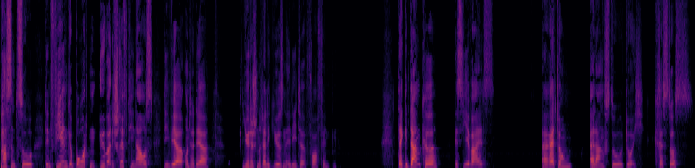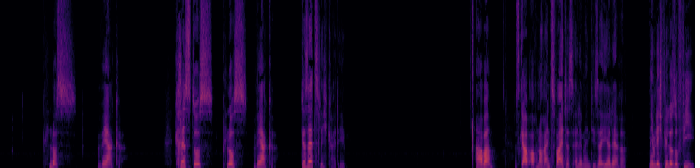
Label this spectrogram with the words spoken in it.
passend zu den vielen Geboten über die Schrift hinaus, die wir unter der jüdischen religiösen Elite vorfinden. Der Gedanke ist jeweils Errettung erlangst du durch Christus plus Werke. Christus plus Werke. Gesetzlichkeit eben. Aber es gab auch noch ein zweites Element dieser Irrlehre, nämlich Philosophie,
